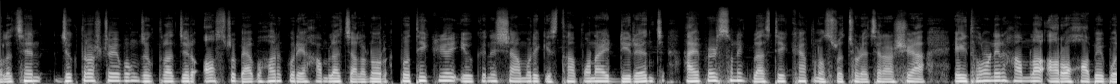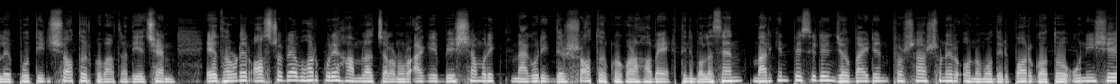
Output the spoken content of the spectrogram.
বলেছেন, যুক্তরাষ্ট্র এবং যুক্তরাজ্যের অস্ত্র ব্যবহার করে হামলা চালানোর প্রতিক্রিয়ায় ইউক্রেনের সামরিক স্থাপনায় ডিরেঞ্জ, হাইপারসনিক প্লাস্টিক ক্ষেপণাস্ত্র ছড়েছে রাশিয়া। এই ধরনের হামলা আরও হবে বলে পুতিন সতর্কবার্তা দিয়েছেন। এ ধরনের অস্ত্র ব্যবহার করে হামলা চালানোর আগে বেসামরিক নাগরিকদের সতর্ক করা হবে। তিনি বলেছেন, মার্কিন প্রেসিডেন্ট জো বাইডেন প্রশাসনের অনুমতির পর গত উনিশে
